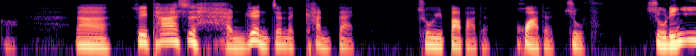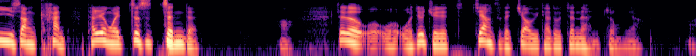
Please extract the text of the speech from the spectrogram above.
啊。那所以他是很认真的看待出于爸爸的话的祝福。属灵意义上看，他认为这是真的啊。这个我我我就觉得这样子的教育态度真的很重要啊。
